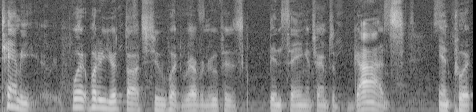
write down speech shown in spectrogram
Tammy, what what are your thoughts to what Reverend Ruth has been saying in terms of God's input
